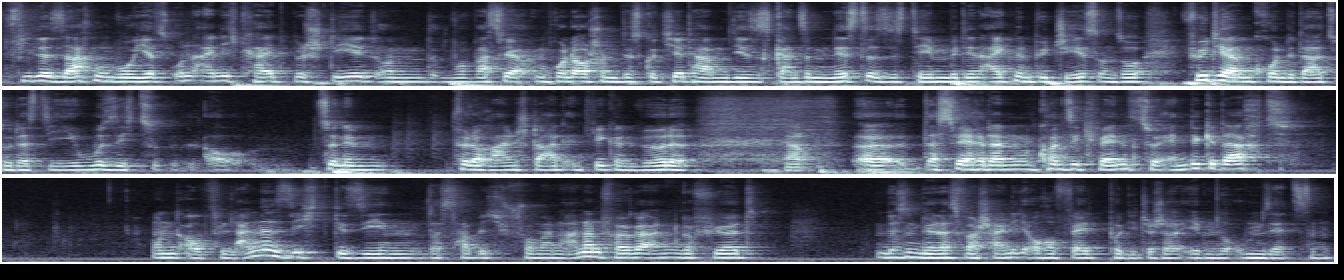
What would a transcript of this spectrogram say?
viele Sachen, wo jetzt Uneinigkeit besteht und wo, was wir im Grunde auch schon diskutiert haben, dieses ganze Ministersystem mit den eigenen Budgets und so, führt ja im Grunde dazu, dass die EU sich zu, zu einem föderalen Staat entwickeln würde. Ja. Äh, das wäre dann konsequent zu Ende gedacht. Und auf lange Sicht gesehen, das habe ich schon mal in einer anderen Folge angeführt, müssen wir das wahrscheinlich auch auf weltpolitischer Ebene umsetzen.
